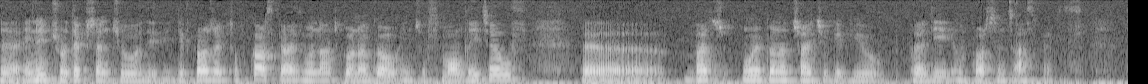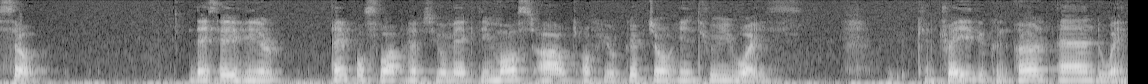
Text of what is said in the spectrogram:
uh, an introduction to the, the project. Of course guys we're not gonna go into small details uh, but we're gonna try to give you uh, the important aspects so they say here ample swap helps you make the most out of your crypto in three ways you can trade you can earn and win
